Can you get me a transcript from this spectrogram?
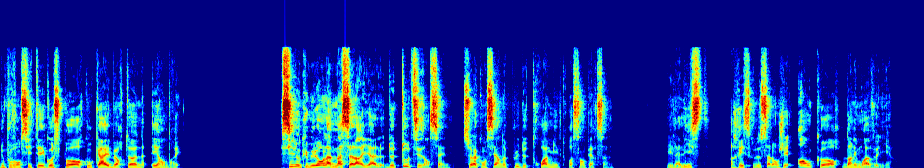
Nous pouvons citer Gosport, Kukai, Burton et André. Si nous cumulons la masse salariale de toutes ces enseignes, cela concerne plus de 3300 personnes. Et la liste risque de s'allonger encore dans les mois à venir.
